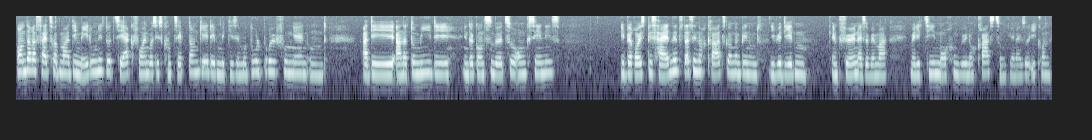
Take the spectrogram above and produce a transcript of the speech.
Andererseits hat mir die Med-Uni dort sehr gefallen, was das Konzept angeht, eben mit diesen Modulprüfungen und auch die Anatomie, die in der ganzen Welt so angesehen ist. Ich bereue es bis heute nicht, dass ich nach Graz gegangen bin und ich würde jedem empfehlen, also wenn man Medizin machen will, nach Graz zu gehen. Also ich kann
